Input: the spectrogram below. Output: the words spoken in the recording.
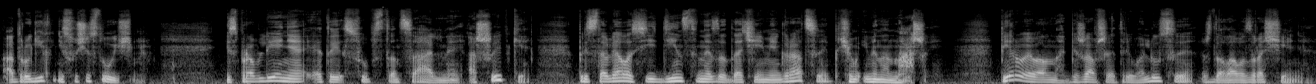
а других несуществующими. Исправление этой субстанциальной ошибки представлялось единственной задачей иммиграции, причем именно нашей. Первая волна, бежавшая от революции, ждала возвращения.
